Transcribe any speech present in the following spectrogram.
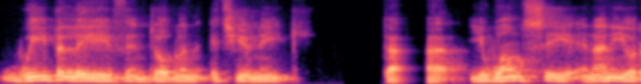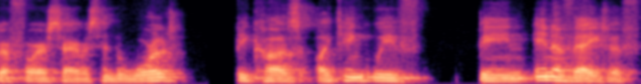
we believe in Dublin, it's unique. that you won't see in any other fire service in the world because I think we've been innovative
